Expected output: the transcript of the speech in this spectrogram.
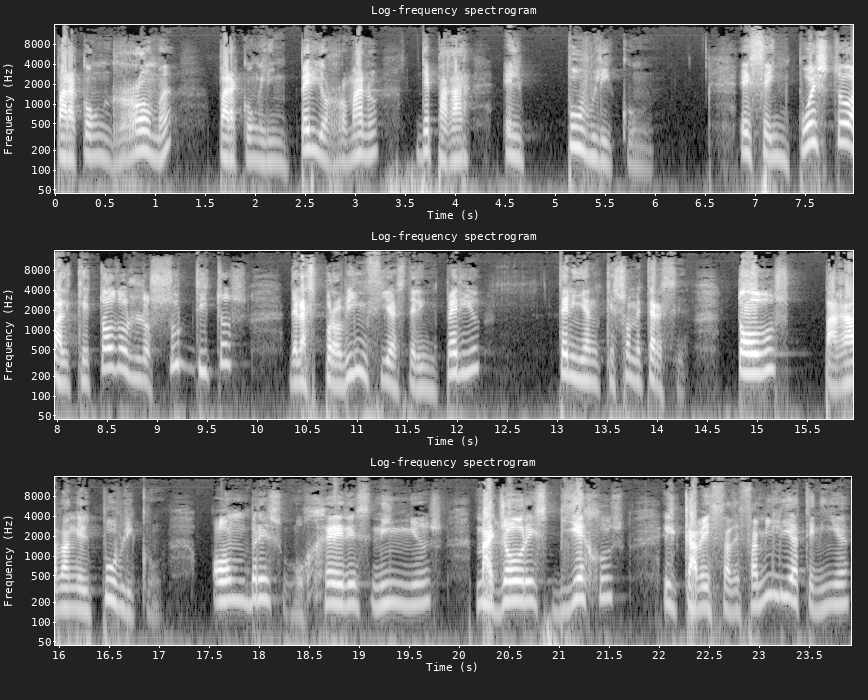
para con Roma, para con el imperio romano, de pagar el publicum, ese impuesto al que todos los súbditos de las provincias del imperio tenían que someterse. Todos pagaban el publicum, hombres, mujeres, niños, mayores, viejos, el cabeza de familia tenía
